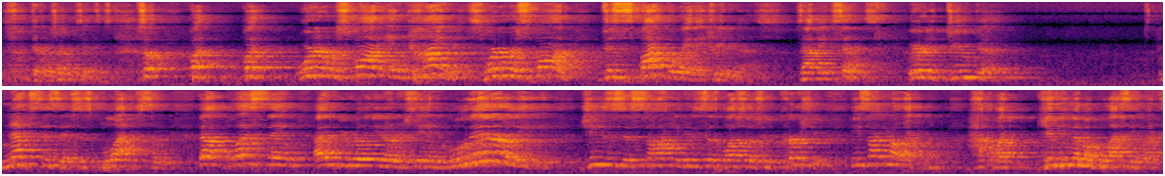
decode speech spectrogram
different circumstances. So, but but we're to respond in kindness. We're to respond despite the way they treated us. Does that make sense? We're to do good. Next is this, is blessed. And that blessed thing, I think we really need to understand. Literally, Jesus is talking because he says, bless those who curse you. He's talking about like ha- like giving them a blessing, like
